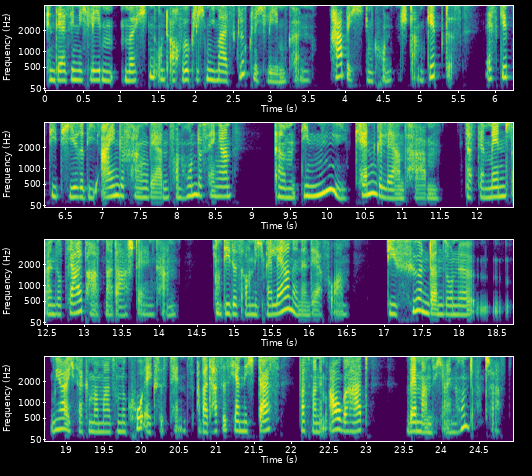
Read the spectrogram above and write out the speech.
in der sie nicht leben möchten und auch wirklich niemals glücklich leben können. Habe ich im Kundenstamm, gibt es. Es gibt die Tiere, die eingefangen werden von Hundefängern, ähm, die nie kennengelernt haben, dass der Mensch einen Sozialpartner darstellen kann und die das auch nicht mehr lernen in der Form die führen dann so eine, ja, ich sage immer mal so eine Koexistenz. Aber das ist ja nicht das, was man im Auge hat, wenn man sich einen Hund anschafft.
